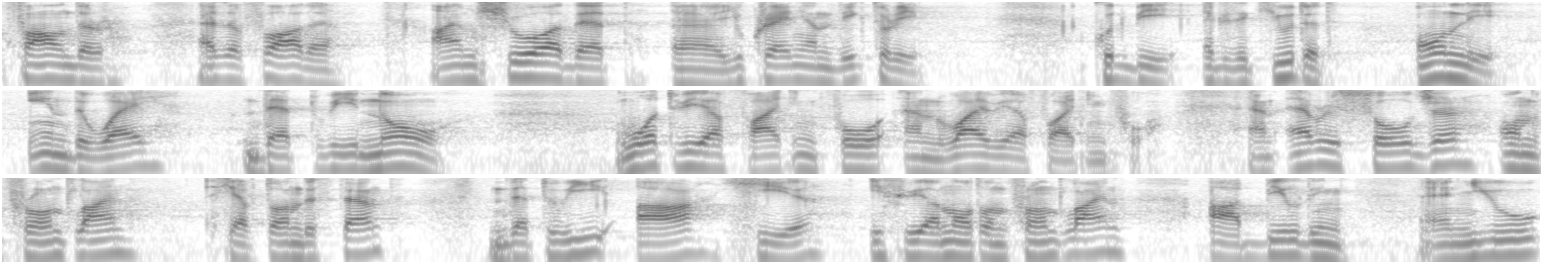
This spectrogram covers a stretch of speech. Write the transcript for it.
founder, as a father, I'm sure that uh, Ukrainian victory could be executed only in the way that we know what we are fighting for and why we are fighting for. And every soldier on the front line have to understand that we are here, if we are not on front line, are building a new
